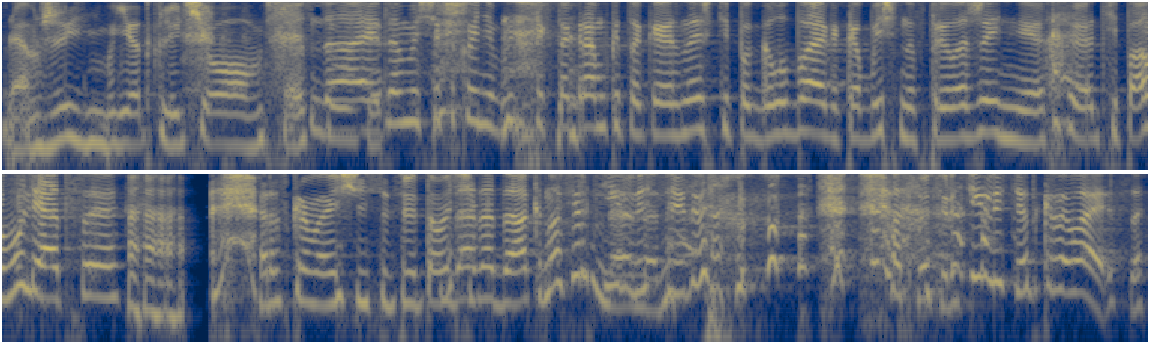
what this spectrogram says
прям жизнь бьет ключом, все супер. Да, и там еще какой-нибудь спектрограммка такая, знаешь, типа голубая, как обычно в приложениях, э, типа овуляция. Раскрывающийся цветочек. Да-да-да, окно фертильности. Окно фертильности открывается.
